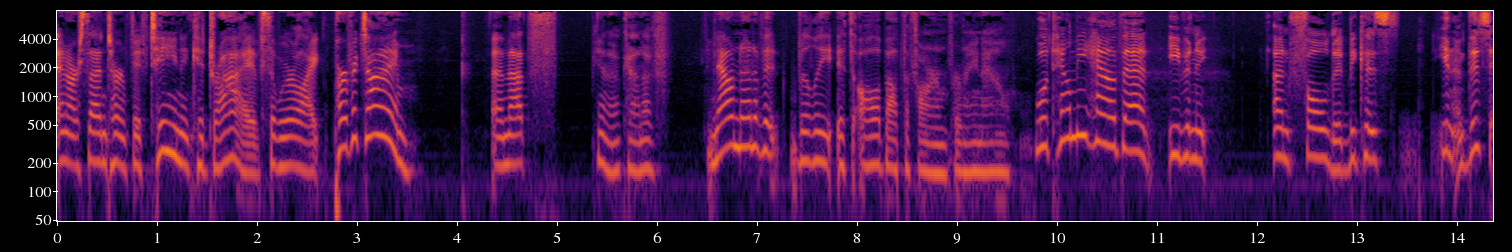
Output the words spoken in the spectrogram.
And our son turned 15 and could drive. So we were like, perfect time. And that's, you know, kind of now none of it really, it's all about the farm for me now. Well, tell me how that even unfolded because, you know, this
